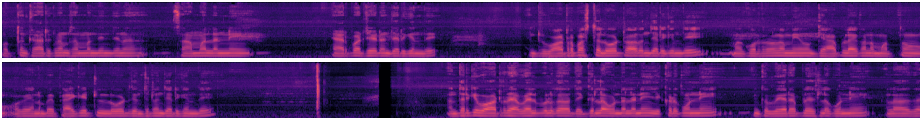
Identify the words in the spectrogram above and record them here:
మొత్తం కార్యక్రమం సంబంధించిన సామాన్లన్నీ ఏర్పాటు చేయడం జరిగింది. ఇంటర్ వాటర్ బస్తా లోడ్ రావడం జరిగింది. మా కుర్రలో మేము గ్యాప్ లేకుండా మొత్తం ఒక ఎనభై ప్యాకెట్లు లోడ్ దించడం జరిగింది. అందరికీ వాటర్ అవైలబుల్గా దగ్గరలో ఉండాలని ఇక్కడ కొన్ని ఇంకా వేరే ప్లేస్లో కొన్ని అలాగా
